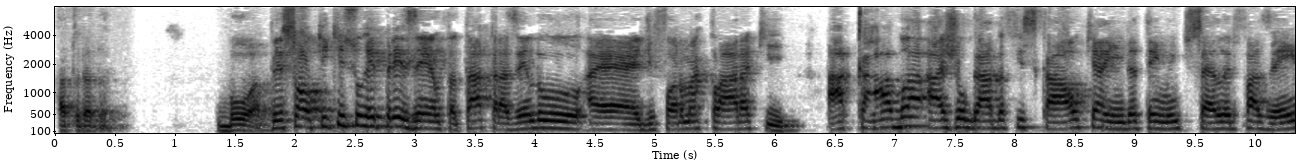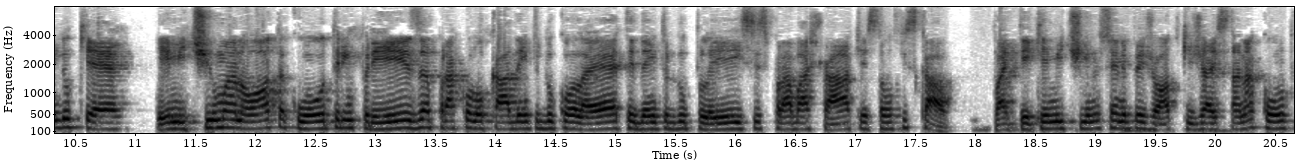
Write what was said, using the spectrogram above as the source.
Faturador. Boa. Pessoal, o que, que isso representa, tá? Trazendo é, de forma clara aqui. Acaba a jogada fiscal que ainda tem muito seller fazendo, que é emitir uma nota com outra empresa para colocar dentro do coleta e dentro do Places para baixar a questão fiscal. Vai ter que emitir no CNPJ que já está na conta.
